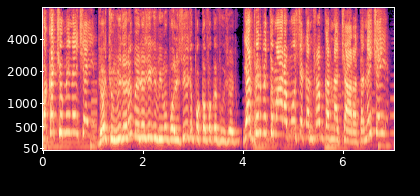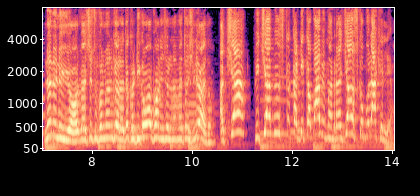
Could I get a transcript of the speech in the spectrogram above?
पक्का चुम्मी नहीं चाहिए? यार चुम्मी दे रहे बेनजीर की बीमा पॉलिसी है जो पक्का पक्का पूछ रहे तू। यार फिर भी तुम्हारा मुँह से कंफर्म करना चाह रहा था नहीं चाहिए? नहीं नहीं नहीं यार वैसे सुपरमैन कह रहा था खट्टी कबाब खाने चलना मैं तो इसलिए आया था। अच्छा पीछे अभी उसका कड्डी कबाब ही बन रहा है जाओ उसको बुला के ले आओ।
